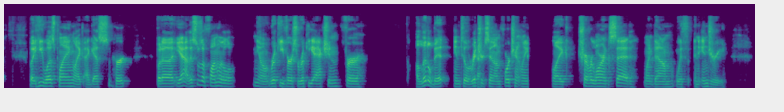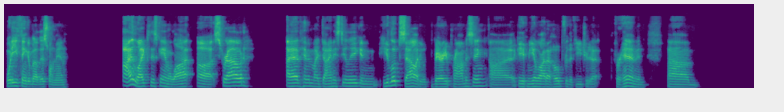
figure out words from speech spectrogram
but he was playing like I guess hurt. But uh, yeah, this was a fun little you know rookie versus rookie action for a little bit until Richardson, yeah. unfortunately, like Trevor Lawrence said, went down with an injury. What do you think about this one, man? I liked this game a lot. Uh, Stroud, I have him in my dynasty league, and he looked solid. He looked very promising. Uh, gave me a lot of hope for the future that, for him. And um,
